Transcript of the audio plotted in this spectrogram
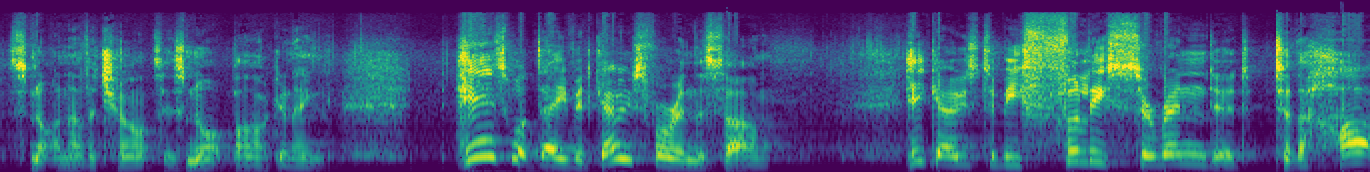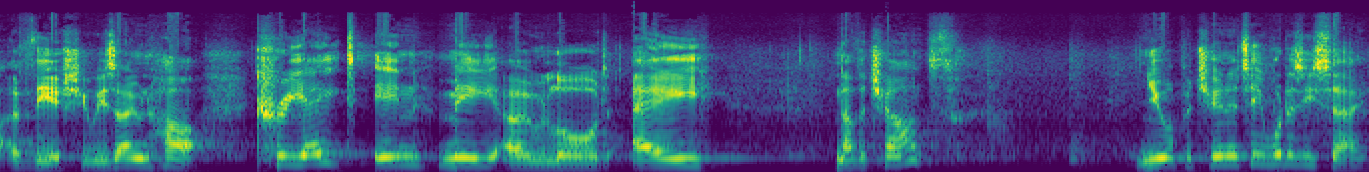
It's not another chance. It's not bargaining. Here's what David goes for in the psalm. He goes to be fully surrendered to the heart of the issue, his own heart. Create in me, O Lord, a another chance, new opportunity. What does he say?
